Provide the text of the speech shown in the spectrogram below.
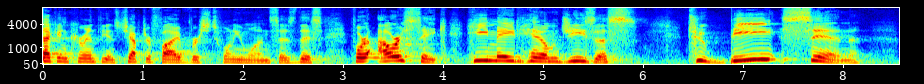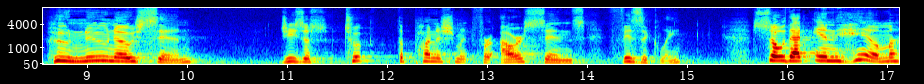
2 Corinthians chapter 5 verse 21 says this, "For our sake he made him Jesus to be sin who knew no sin." Jesus took the punishment for our sins physically so that in him,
